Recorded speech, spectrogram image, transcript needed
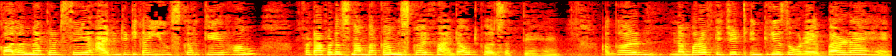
कॉलम मेथड से आइडेंटिटी का यूज़ करके हम फटाफट उस नंबर का हम स्क्वायर फाइंड आउट कर सकते हैं। अगर नंबर ऑफ़ डिजिट इंक्रीज हो रहे, बढ़ रहे हैं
